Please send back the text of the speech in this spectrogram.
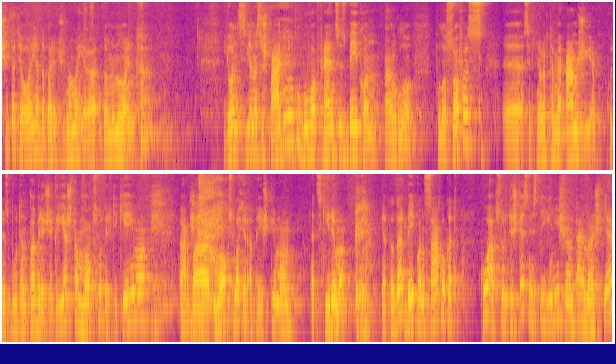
šita teorija dabar žinoma yra dominuojanti. Jons vienas iš pradininkų buvo Francis Bacon, anglų filosofas 17 e, amžiuje, kuris būtent pabrėžė griežtą mokslo ir tikėjimo arba mokslo ir apreiškimo atskyrimą. Ir tada Bacon sako, kad kuo absurdiškesnis teiginys šventajame rašte,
